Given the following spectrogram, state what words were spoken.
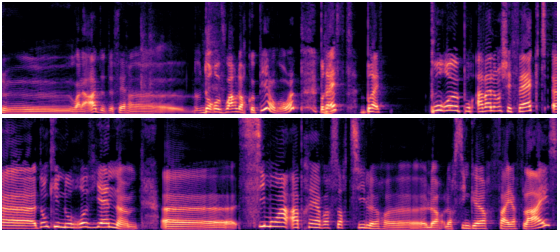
voilà, de, de faire, euh, de revoir leur copie en gros. hein. Bref, bref. Pour eux, pour Avalanche Effect, euh, donc ils nous reviennent euh, six mois après avoir sorti leur leur, leur single Fireflies.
